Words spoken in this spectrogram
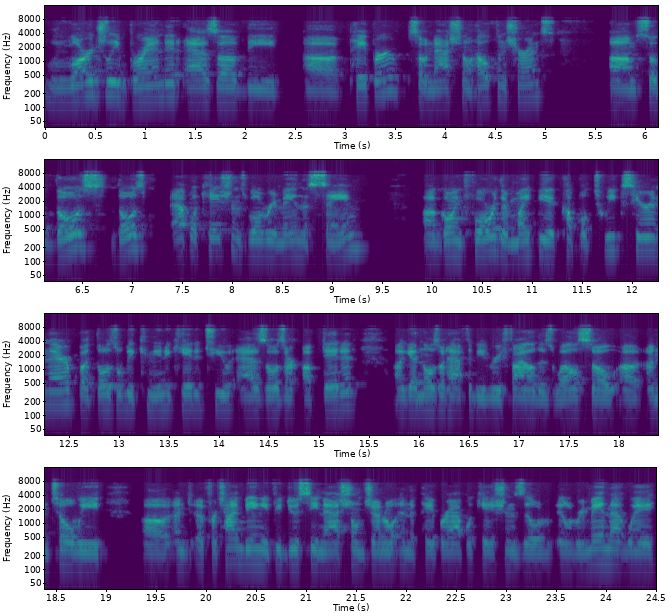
largely branded as of the uh, paper, so National Health Insurance. Um, so those those applications will remain the same uh, going forward. There might be a couple tweaks here and there, but those will be communicated to you as those are updated. Again, those would have to be refiled as well. So uh, until we, uh, and uh, for time being, if you do see National General in the paper applications, it'll, it'll remain that way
